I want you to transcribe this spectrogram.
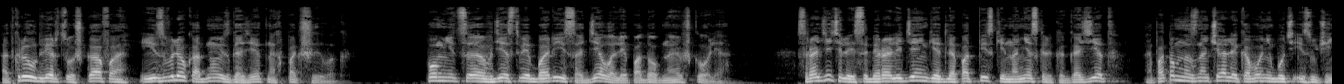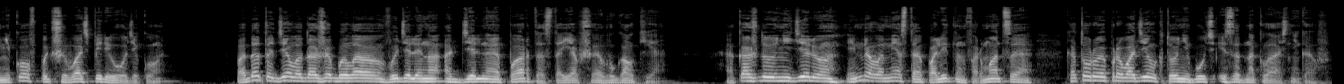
Открыл дверцу шкафа и извлек одну из газетных подшивок. Помнится, в детстве Бориса делали подобное в школе. С родителей собирали деньги для подписки на несколько газет, а потом назначали кого-нибудь из учеников подшивать периодику. Под это дело даже была выделена отдельная парта, стоявшая в уголке а каждую неделю имела место политинформация, которую проводил кто-нибудь из одноклассников.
